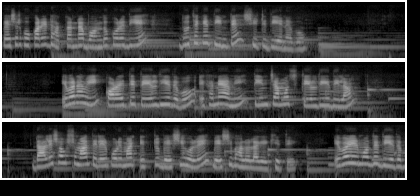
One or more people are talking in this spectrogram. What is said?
প্রেশার কুকারের ঢাক্কানটা বন্ধ করে দিয়ে দু থেকে তিনটে সিটি দিয়ে নেব। এবার আমি কড়াইতে তেল দিয়ে দেব। এখানে আমি তিন চামচ তেল দিয়ে দিলাম। ডালে সবসময় তেলের পরিমাণ একটু বেশি হলে বেশি ভালো লাগে খেতে। এবার এর মধ্যে দিয়ে দেব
